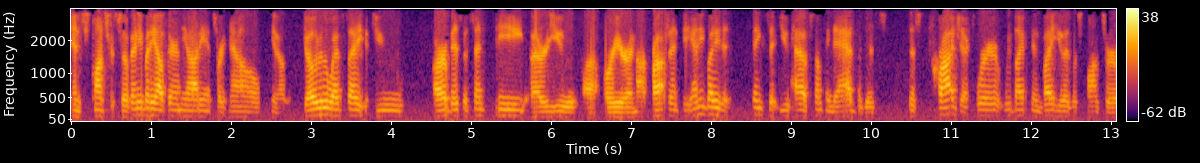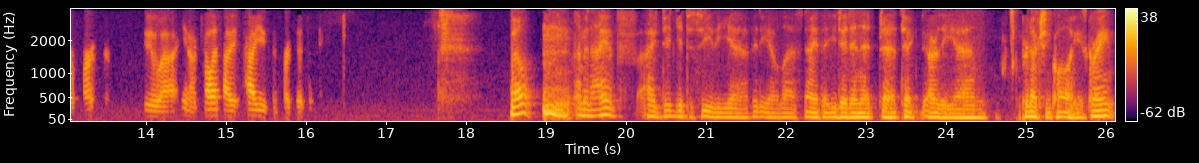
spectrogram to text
and sponsors. So if anybody out there in the audience right now, you know, go to the website. If you are a business entity, are you uh, or you're a nonprofit entity, anybody that thinks that you have something to add to this this project, where we'd like to invite you as a sponsor or partner to uh, you know tell us how how you can participate. Well, I mean, I have I did get to see the uh, video last night that you did in it. Uh, tech, or the um, production quality is great.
